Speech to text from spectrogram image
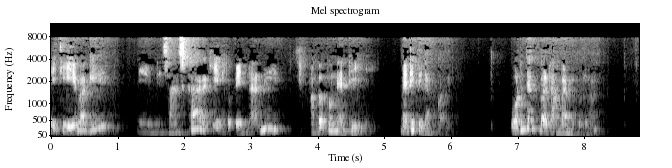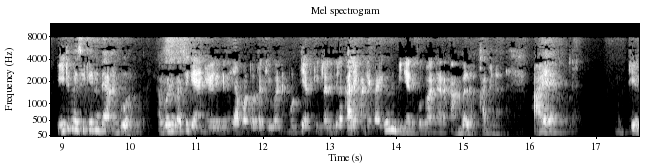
ඉතින් ඒ වගේ මේ සංස්කාර කියන එක පෙන්නන්නේ අබපු නැති මැටි පිටක් වගේ. ඕන දෙයක් බලට අඹන්න පුළුවන්. ඊට පස්සේ කියන දේ අඟුව. අඟුවට පස්සේ ගෑණි වෙලගෙන යපතොට කිව්වනේ මුට්ටියක් කිල්ලන කියලා කලෙ මට එපයි කියුනේ මිනිහට පුළුවන් අර කම්බල කඩලා. ආය මුට්ටිය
